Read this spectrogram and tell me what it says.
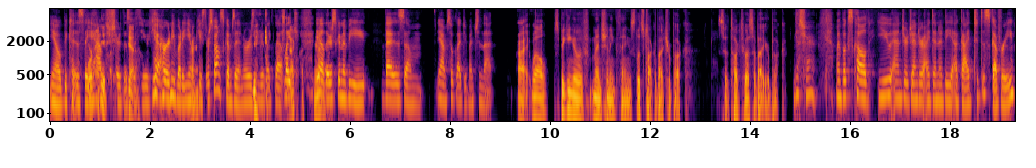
you know, because they or have anybody. shared this yeah. with you. Yeah, or anybody, you know, right. in case their spouse comes in or something like that. Exactly. Like, yeah. yeah, there's going to be that is um yeah, I'm so glad you mentioned that. All right. Well, speaking of mentioning things, let's talk about your book. So, talk to us about your book. Yeah, sure. My book's called You and Your Gender Identity A Guide to Discovery.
